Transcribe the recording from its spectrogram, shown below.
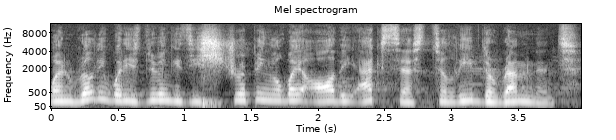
when really what he's doing is he's stripping away all the excess to leave the remnant.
